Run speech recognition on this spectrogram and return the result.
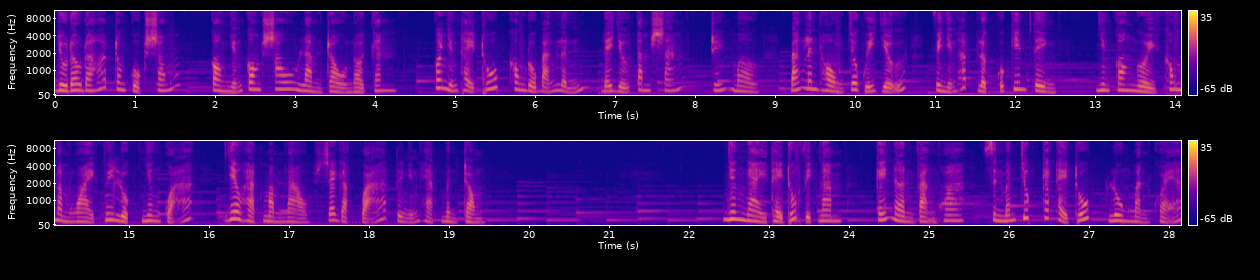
Dù đâu đó trong cuộc sống còn những con sâu làm trầu nồi canh có những thầy thuốc không đủ bản lĩnh để giữ tâm sáng trí mờ bán linh hồn cho quỷ dữ vì những hấp lực của kim tiền. Nhưng con người không nằm ngoài quy luật nhân quả gieo hạt mầm nào sẽ gặt quả từ những hạt mình trồng nhân ngày thầy thuốc việt nam cái nền vàng hoa xin mến chúc các thầy thuốc luôn mạnh khỏe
